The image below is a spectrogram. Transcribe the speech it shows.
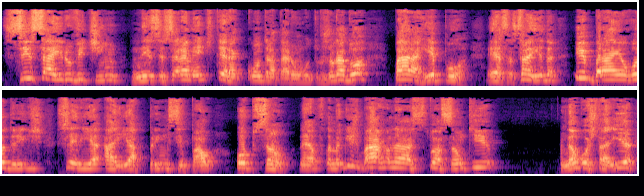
se sair o Vitinho, necessariamente terá que contratar um outro jogador para repor essa saída e Brian Rodrigues seria aí a principal opção. Né? O Flamengo esbarra na situação que não gostaria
